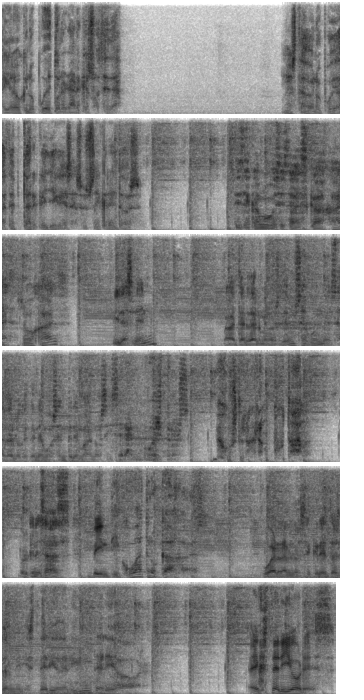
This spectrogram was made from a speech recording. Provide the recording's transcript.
hay algo que no puede tolerar que suceda. Un Estado no puede aceptar que llegues a sus secretos. Si sacamos esas cajas rojas y las ven, va a tardar menos de un segundo en saber lo que tenemos entre manos y serán nuestros. Hijos de la gran puta. Porque en esas 24 cajas guardan los secretos del Ministerio del Interior. Exteriores.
